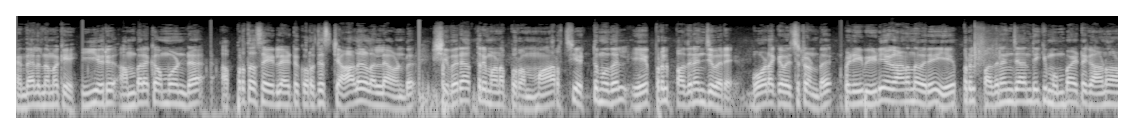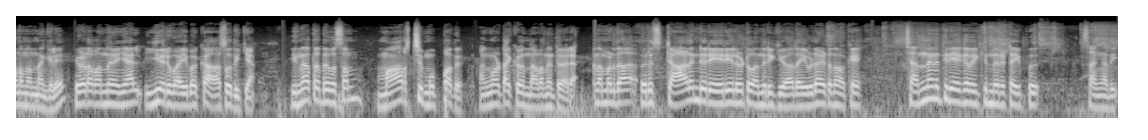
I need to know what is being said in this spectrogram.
എന്തായാലും നമുക്ക് ഈ ഒരു അമ്പല അപ്പുറത്തെ സൈഡിലായിട്ട് കുറച്ച് സ്റ്റാളുകളെല്ലാം ഉണ്ട്. ശിവരാത്രി മണപ്പുറം മാർച്ച് എട്ട് മുതൽ ഏപ്രിൽ പതിനഞ്ച് വരെ ബോർഡൊക്കെ വെച്ചിട്ടുണ്ട്. അപ്പോൾ ഈ വീഡിയോ കാണുന്നവർ ഏപ്രിൽ പതിനഞ്ചാം തീയതിക്ക് മുമ്പായിട്ട് കാണുകയാണെന്നുണ്ടെങ്കിൽ ഇവിടെ വന്നു കഴിഞ്ഞാൽ ഈ ഒരു വൈബൊക്കെ ആസ്വദിക്കാം. ഇന്നത്തെ ദിവസം മാർച്ച് മുപ്പത് അങ്ങോട്ടൊക്കെ ഒന്ന് നടന്നിട്ട് വരാം. നമ്മളിതാ ഒരു സ്റ്റാളിന്റെ ഒരു ഏരിയയിലോട്ട് വന്നിരിക്കുക അതാ ഇവിടെ ആയിട്ട് നോക്കേ. ചന്ദനത്തിരിയൊക്കെ വെക്കുന്ന ഒരു ടൈപ്പ് സംഗതി.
